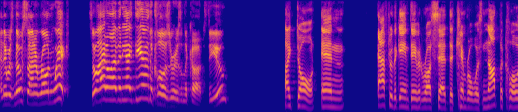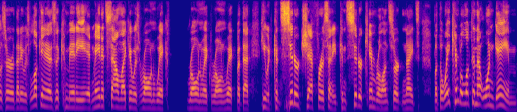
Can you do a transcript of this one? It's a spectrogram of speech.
and there was no sign of Rowan Wick. So I don't have any idea who the closer is on the Cubs. Do you? I don't. And after the game, David Ross said that Kimbrel was not the closer, that he was looking at as a committee. It made it sound like it was Rowan Wick, Rowan Wick, Rowan Wick, but that he would consider Jeffress and he'd consider Kimbrel on certain nights. But the way Kimbrel looked in that one game,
